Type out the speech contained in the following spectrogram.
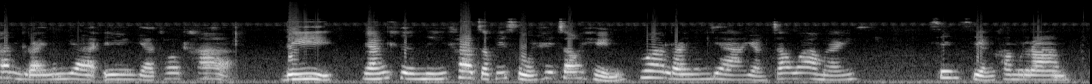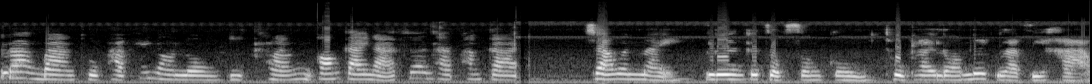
่านไร้น้ำยาเองอย่าโทษข้า ดี งั้นคืนนี้ข้าจะพิสูจน์ให้เจ้าเห็นว่าไร้น้ำยาอย่างเจ้าว่าไหม สิ้นเสียงคำราม ร่างบางถูกผลักให้นอนลงอีกครั้ง พร้อมกายหนาเคลื่อนทับพังกาย เช้าวันใหม่ เรือนกระจกทรงกลม ถูกรายล้อมด้วยกลาบสีขาว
